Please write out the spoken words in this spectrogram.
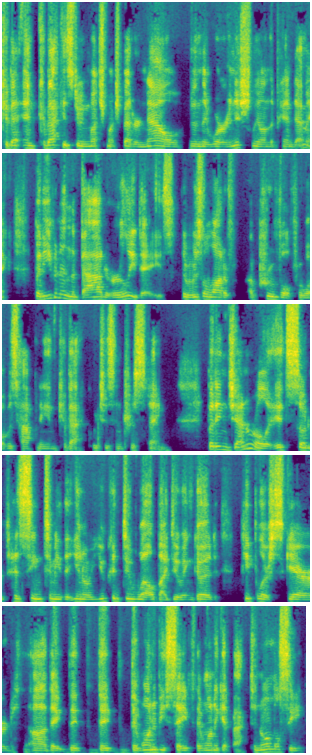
Quebec and Quebec is doing much much better now than they were initially on the pandemic, but even in the bad early days, there was a lot of approval for what was happening in Quebec, which is interesting. But in general, it sort of has seemed to me that you know you could do well by doing good. People are scared. Uh, they they they they want to be safe. They want to get back to normalcy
